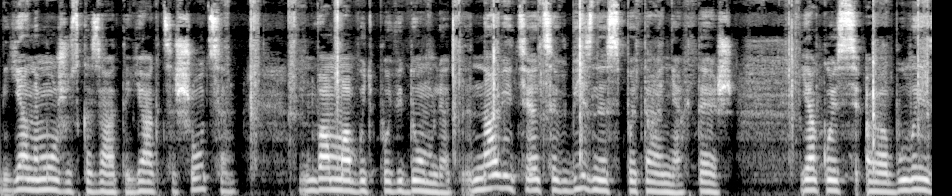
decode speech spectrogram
Я не можу сказати, як це, що це. Вам, мабуть, повідомлять. Навіть е, це в бізнес-питаннях теж. Якось е, були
